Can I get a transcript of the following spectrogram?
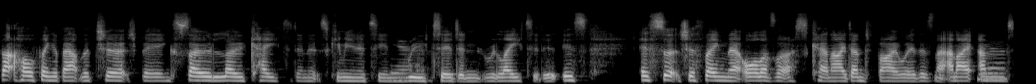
that whole thing about the church being so located in its community and yeah. rooted and related it is is such a thing that all of us can identify with, isn't it? And I yeah. and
